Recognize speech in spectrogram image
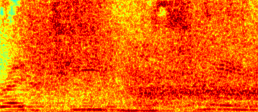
Red team has slain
